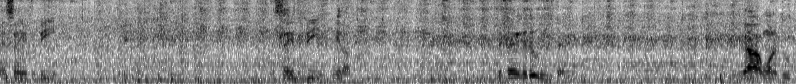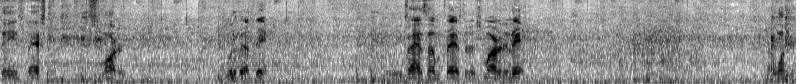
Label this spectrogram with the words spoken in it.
That seems to be seems to be, you know, the thing to do these days. We all want to do things faster, smarter. What about that? When you find something faster and smarter than that, I wonder.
